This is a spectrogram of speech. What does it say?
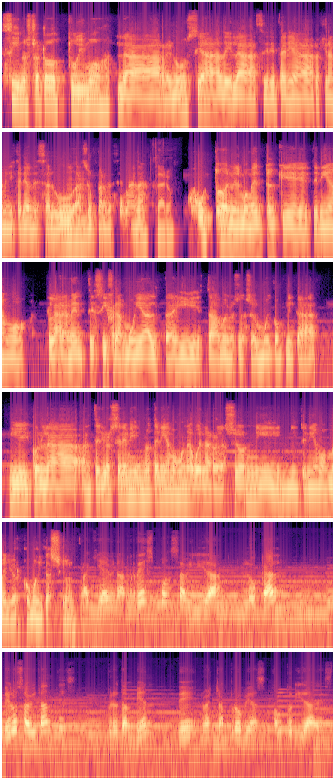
Sí, nosotros tuvimos la renuncia de la secretaria regional ministerial de salud hace un par de semanas, claro. justo en el momento en que teníamos claramente cifras muy altas y estábamos en una situación muy complicada. Y con la anterior Ceremi no teníamos una buena relación ni, ni teníamos mayor comunicación. Aquí hay una responsabilidad local de los habitantes, pero también de nuestras propias autoridades.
